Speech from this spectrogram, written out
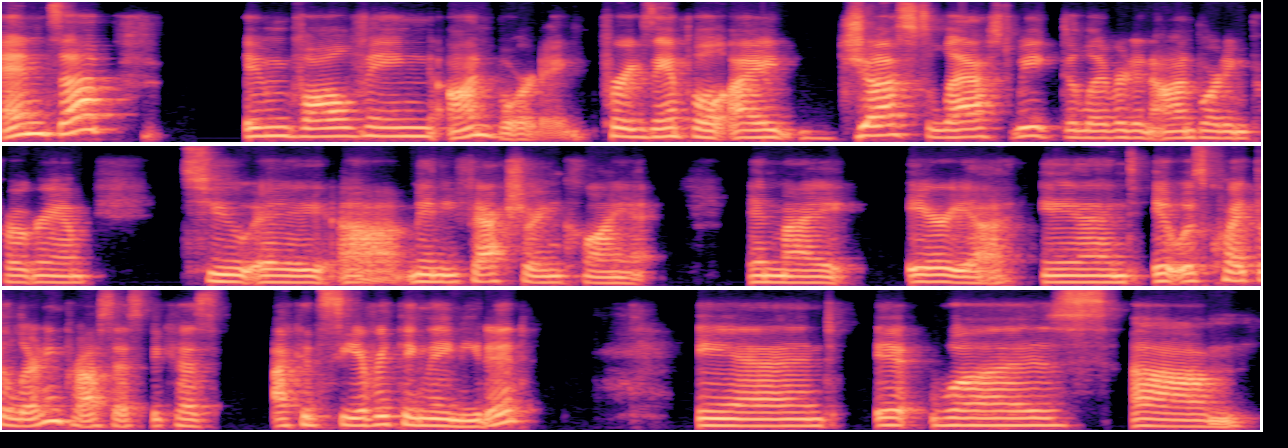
ends up involving onboarding. For example, I just last week delivered an onboarding program to a uh, manufacturing client in my area. And it was quite the learning process because I could see everything they needed and it was um,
